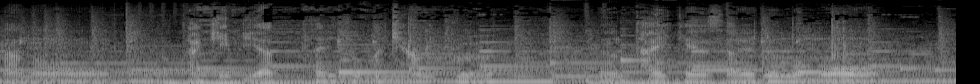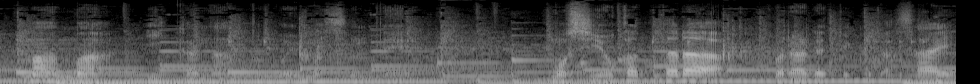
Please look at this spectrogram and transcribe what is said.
あの焚き火やったりとかキャンプ体験されるのもまあまあいいかなと思いますんでもしよかったら来られてください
